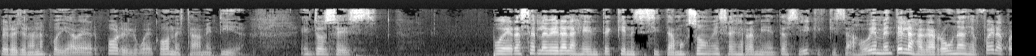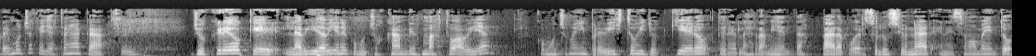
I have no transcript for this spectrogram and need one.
pero yo no las podía ver por el hueco donde estaba metida. Entonces, poder hacerle ver a la gente que necesitamos son esas herramientas, sí, que quizás obviamente las agarro unas de afuera, pero hay muchas que ya están acá. Yo creo que la vida viene con muchos cambios más todavía, con muchos más imprevistos y yo quiero tener las herramientas para poder solucionar en ese momento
